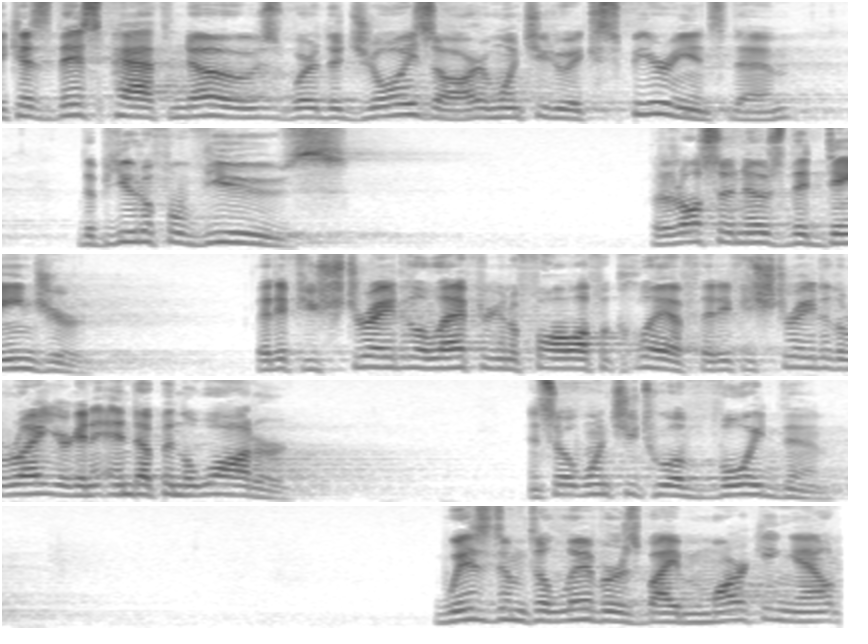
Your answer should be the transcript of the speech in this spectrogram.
Because this path knows where the joys are and wants you to experience them, the beautiful views. But it also knows the danger, That if you stray to the left, you're going to fall off a cliff. That if you stray to the right, you're going to end up in the water. And so it wants you to avoid them. Wisdom delivers by marking out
